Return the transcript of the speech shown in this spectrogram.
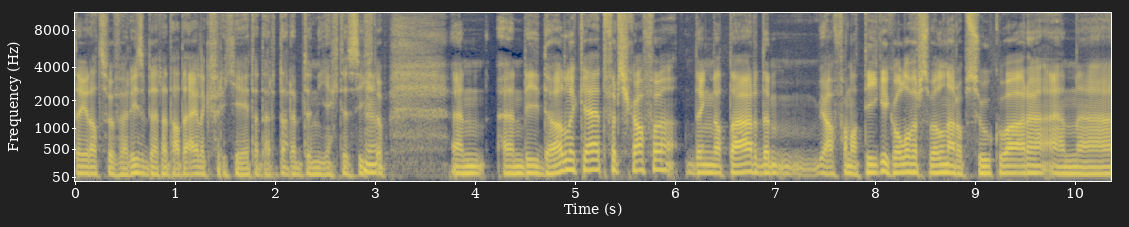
tegen dat zover is, ben je dat eigenlijk vergeten. Daar, daar heb je niet echt een zicht op. En, en die duidelijkheid verschaffen, ik denk dat daar de ja, fanatieke golfers wel naar op zoek waren. En uh,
